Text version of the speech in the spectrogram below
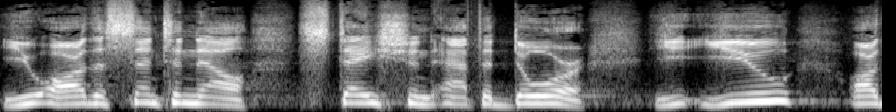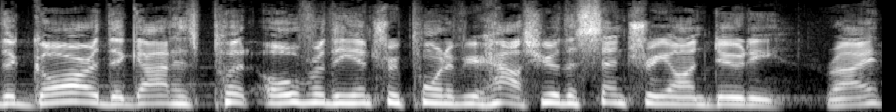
You are the sentinel stationed at the door. You, are the guard that God has put over the entry point of your house. You're the sentry on duty, right?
